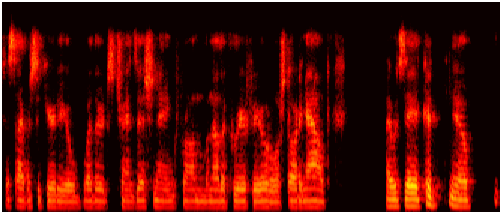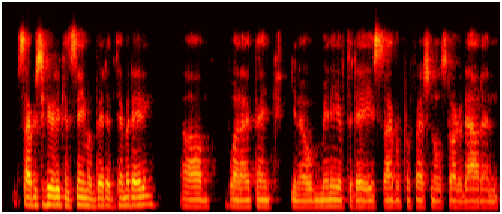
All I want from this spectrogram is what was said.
to cybersecurity, or whether it's transitioning from another career field or starting out, I would say it could, you know, cybersecurity can seem a bit intimidating. Um, but I think, you know, many of today's cyber professionals started out in,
